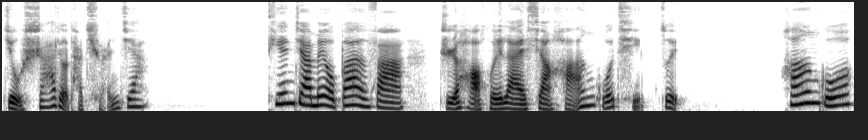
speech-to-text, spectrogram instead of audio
就杀掉他全家。田家没有办法，只好回来向韩安国请罪。韩安国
